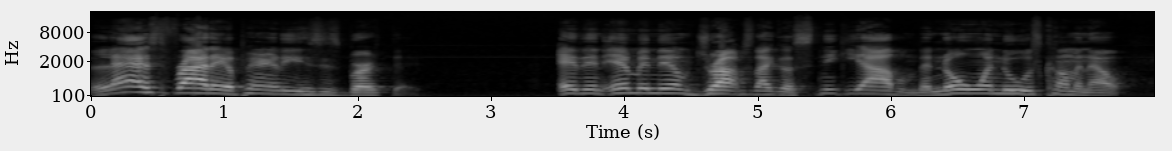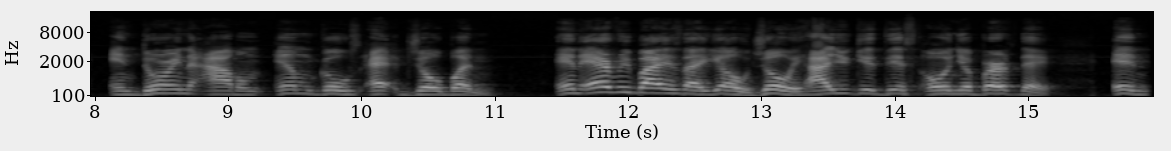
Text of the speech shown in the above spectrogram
Last Friday apparently is his birthday. And then Eminem drops like a sneaky album that no one knew was coming out. And during the album, M goes at Joe Budden. And everybody's like, yo, Joey, how you get this on your birthday? And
